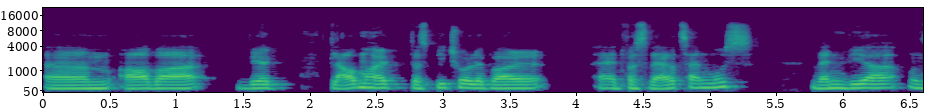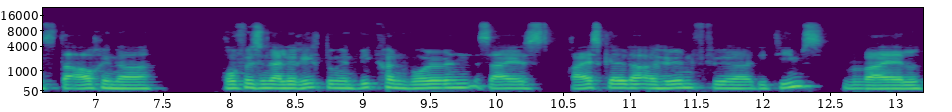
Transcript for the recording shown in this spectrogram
Ähm, aber wir glauben halt, dass Beachvolleyball etwas wert sein muss, wenn wir uns da auch in einer professionelle Richtung entwickeln wollen, sei es Preisgelder erhöhen für die Teams, weil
